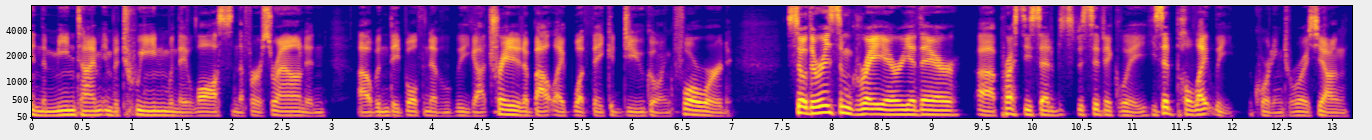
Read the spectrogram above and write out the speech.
in the meantime, in between when they lost in the first round and uh, when they both inevitably got traded about like what they could do going forward. So there is some gray area there. Uh, Presti said specifically, he said politely, according to Royce Young,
